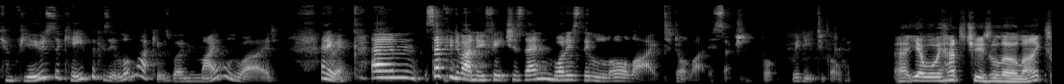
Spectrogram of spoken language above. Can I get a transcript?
confused the keeper because it looked like it was going miles wide. Anyway, um, second of our new features then, what is the low light? Don't like this section, but we need to go with uh, yeah, well, we had to choose a low light,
